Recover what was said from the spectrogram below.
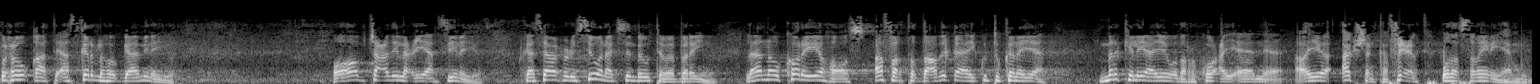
Wuxuu qaatay askar la hogaaminayo oo oobjacdii la ciyaarsiinayo. Markaasaa wuxuu si wanaagsan bay u tababaran yihiin leannahu kor iyo hoos afarta daabiqe ay ku tukanayaan. Mar keliya ayay wada rukuucay actionka ficilka wada samaynayaan buu.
